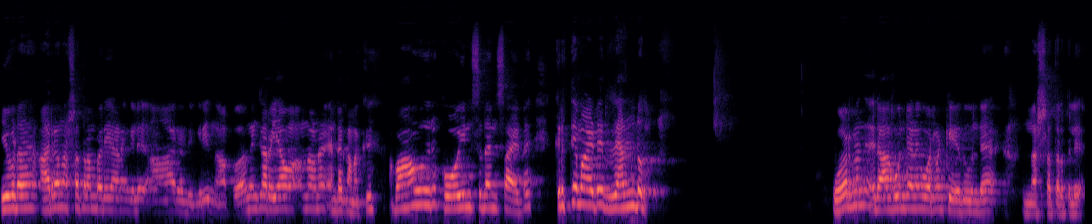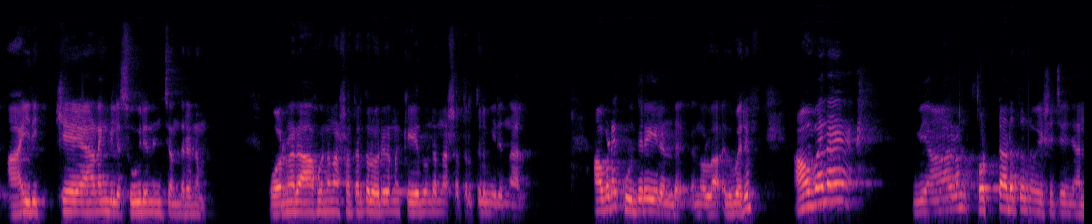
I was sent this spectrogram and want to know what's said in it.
ഇവിടെ അര നക്ഷത്രം വരികയാണെങ്കിൽ ആറ് ഡിഗ്രി നാൽപ്പത് നിങ്ങൾക്ക് അറിയാവുന്നതാണ് എന്റെ കണക്ക്. അപ്പൊ ആ ഒരു കോയിൻസിഡൻസ് ആയിട്ട് കൃത്യമായിട്ട് രണ്ടും ഒരെണ്ണം രാഹുവിന്റെ ആണെങ്കിൽ ഒരെണ്ണം കേതുവിന്റെ നക്ഷത്രത്തിൽ ആയിരിക്കുകയാണെങ്കിൽ സൂര്യനും ചന്ദ്രനും. ഒരെണ്ണം രാഹുവിന്റെ നക്ഷത്രത്തിൽ ഒരെണ്ണം കേതുവിന്റെ നക്ഷത്രത്തിലും ഇരുന്നാൽ അവിടെ കുതിരയിരണ്ട് എന്നുള്ള ഇത് വരും. അവനെ വ്യാഴം തൊട്ടടുത്ത് നിന്ന് വീക്ഷിച്ചു കഴിഞ്ഞാൽ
